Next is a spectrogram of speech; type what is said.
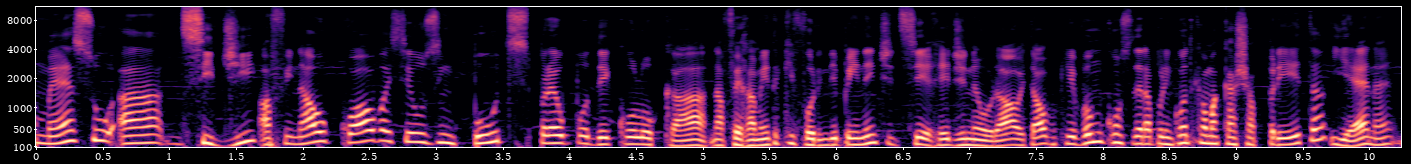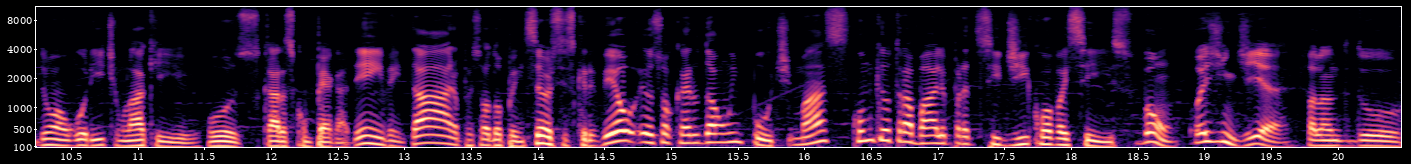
começo a decidir, afinal, qual vai ser os inputs para eu poder colocar na ferramenta que for, independente de ser rede neural e tal, porque vamos considerar por enquanto que é uma caixa preta, e é, né, de um algoritmo lá que os caras com PHD inventaram, o pessoal do Open Source escreveu, eu só quero dar um input. Mas como que eu trabalho para decidir qual vai ser isso? Bom, hoje em dia, falando do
